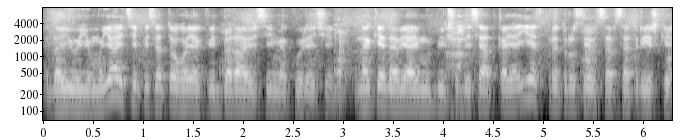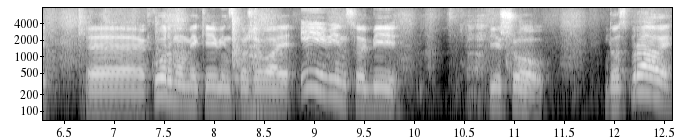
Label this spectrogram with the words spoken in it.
Даю йому яйці після того, як відбираю сім'я курячі. Накидав я йому більше десятка яєць, притрусив це все трішки е, кормом, який він споживає, і він собі пішов до справи.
